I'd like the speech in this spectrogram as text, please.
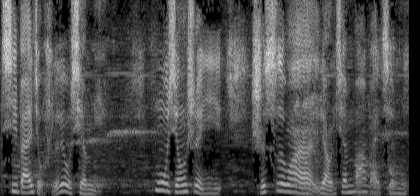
七百九十六千米，木星是一十四万两千八百千米，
